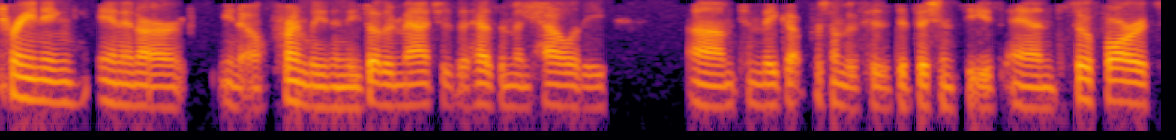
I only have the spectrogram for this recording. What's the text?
training and in our you know friendlies and these other matches that has a mentality um, to make up for some of his deficiencies. And so far, it's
